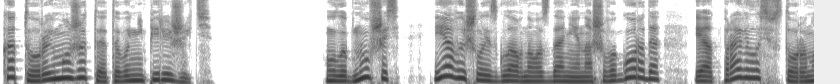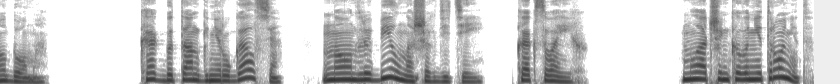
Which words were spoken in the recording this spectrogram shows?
который может этого не пережить. Улыбнувшись, я вышла из главного здания нашего города и отправилась в сторону дома. Как бы Танг не ругался, но он любил наших детей, как своих. Младшенького не тронет,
